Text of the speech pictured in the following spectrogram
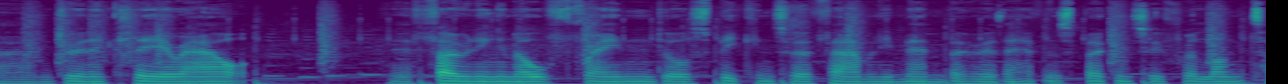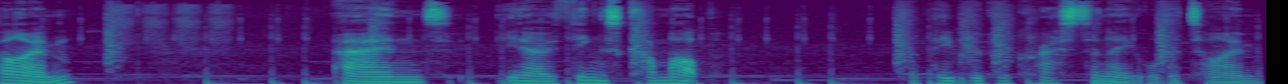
um, doing a clear out, you know, phoning an old friend or speaking to a family member who they haven't spoken to for a long time. And you know, things come up for people who procrastinate all the time.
